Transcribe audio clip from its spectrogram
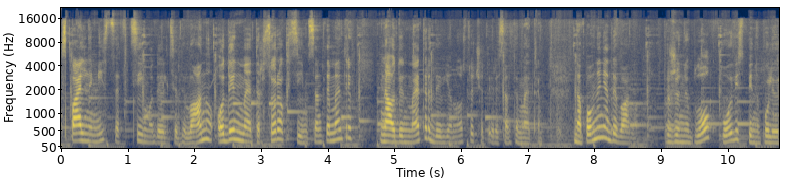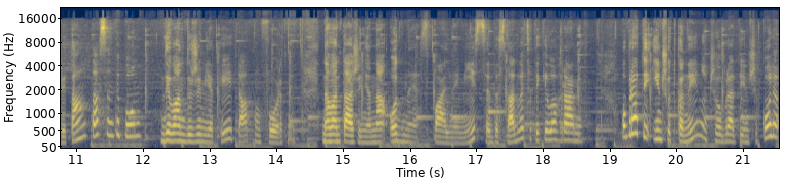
Спальне місце в цій модельці дивану 1 метр 47 см на 1 метр 94 см. Наповнення дивану пружинний блок, повість, пінополіуретан та синтепон. Диван дуже м'який та комфортний. Навантаження на одне спальне місце до 120 кг. Обрати іншу тканину чи обрати інший колір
